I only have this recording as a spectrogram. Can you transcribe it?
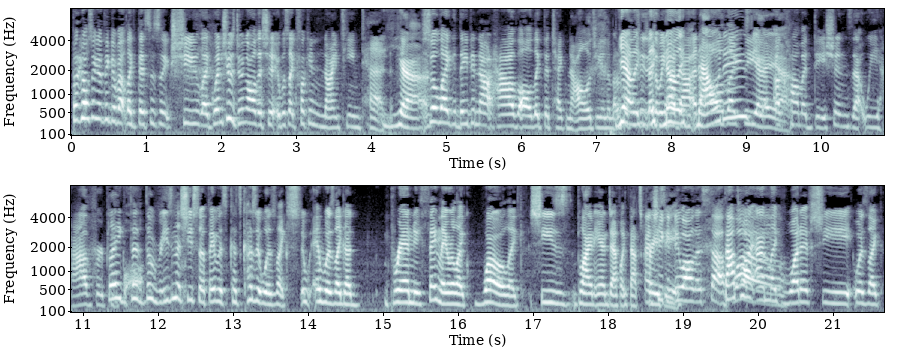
But you also gotta think about like this is like she like when she was doing all this shit, it was like fucking nineteen ten. yeah. So like they did not have all like the technology and the medical Yeah, like- like, that we no, have like, now, and all, like, nowadays, the yeah, yeah. accommodations that we have for like people. the the reason that she's so famous because because it was like it was like a brand new thing. They were like, whoa, like she's blind and deaf. Like that's and crazy. she can do all this stuff. That's why I'm like, what if she was like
